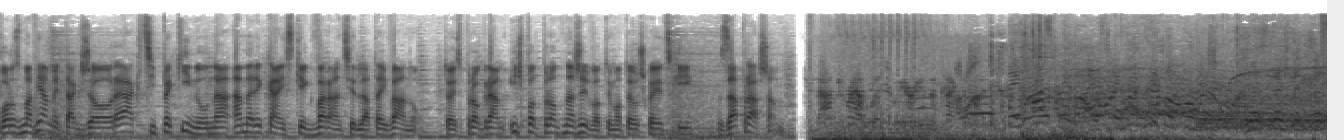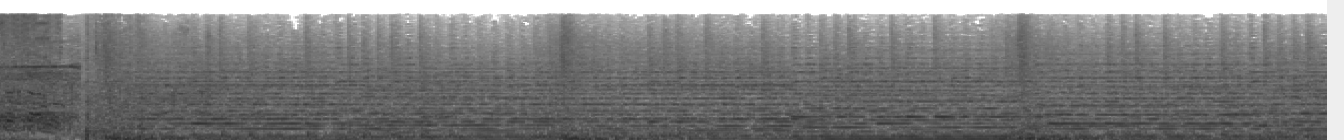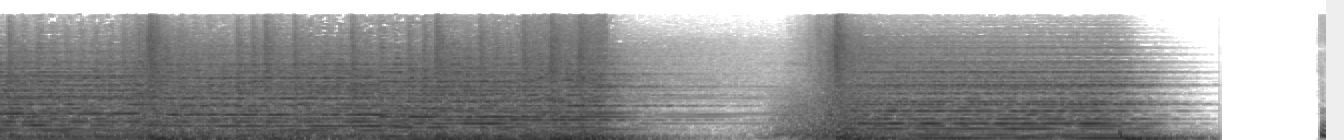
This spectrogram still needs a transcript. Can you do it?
Porozmawiamy także o reakcji Pekinu na amerykańskie gwarancje dla Tajwanu. To jest program Idź pod prąd na żywo. Tymoteusz Chojecki, zapraszam. Jesteśmy.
